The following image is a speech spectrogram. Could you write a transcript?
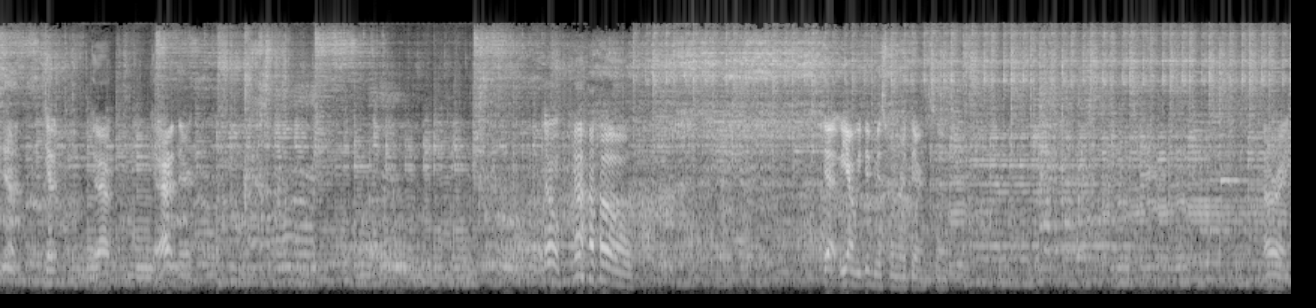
Yeah, get it, get out, get out of there. No, no! Yeah, yeah, we did miss one right there, so. Alright.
